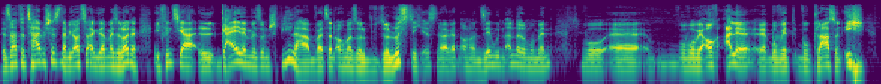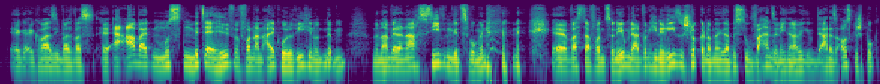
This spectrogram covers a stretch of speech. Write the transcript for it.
Das war total beschissen. Da habe ich auch zu allen gesagt, also Leute, ich find's ja geil, wenn wir so ein Spiel haben, weil es dann auch immer so, so lustig ist. Ne? Wir hatten auch noch einen sehr guten anderen Moment, wo, äh, wo, wo wir auch alle, äh, wo wir, wo Klaas und ich äh, quasi was, was äh, erarbeiten mussten mit der Hilfe von an Alkohol riechen und nippen. Und dann haben wir danach Steven gezwungen, äh, was davon zu nehmen. Der hat wirklich einen riesen Schluck genommen und dann gesagt, bist du wahnsinnig. Dann habe ich, der hat es ausgespuckt.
